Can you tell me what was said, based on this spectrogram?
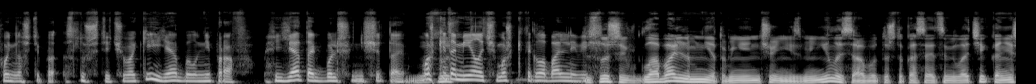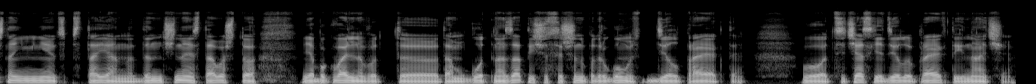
понял, что, типа, слушайте, чуваки, я был неправ. Я так больше не считаю. Ну, может, какие-то мелочи, может, какие-то глобальные вещи. Слушай, в глобальном нет, у меня ничего не изменилось, а вот то, что касается мелочей, конечно, они меняются постоянно. Да начиная с того, что я буквально вот э, там год назад еще совершенно по-другому делал проекты. Вот. Сейчас я делаю проекты иначе.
